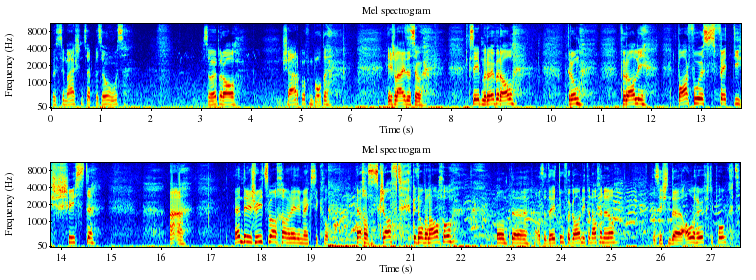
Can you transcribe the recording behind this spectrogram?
Weil es sieht meistens etwa so aus. So überall Scherben auf dem Boden. Ist leider so. Das sieht man überall. Darum für alle Barfuß-Fetischisten. Äh, äh. Könnt ihr in der Schweiz machen, aber nicht in Mexiko. Ja, ich habe es jetzt geschafft. Ich bin oben angekommen. Und äh, also dort rauf gehe ich dann nachher noch. Das ist der allerhöchste Punkt.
